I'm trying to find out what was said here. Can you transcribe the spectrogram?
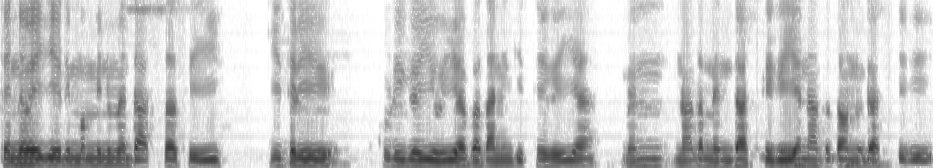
3 ਵਜੇ ਜਿਹੜੀ ਮੰਮੀ ਨੂੰ ਮੈਂ ਦੱਸਦਾ ਸੀ ਜੀ ਕਿ ਤੇਰੀ ਕੁੜੀ ਗਈ ਹੋਈ ਆ, ਪਤਾ ਨਹੀਂ ਕਿੱਥੇ ਗਈ ਆ। ਮੈਨੂੰ ਨਾ ਤਾਂ ਮੈਨੂੰ ਦੱਸ ਕੇ ਗਈ ਆ, ਨਾ ਤਾਂ ਤੁਹਾਨੂੰ ਦੱਸ ਕੇ ਗਈ।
